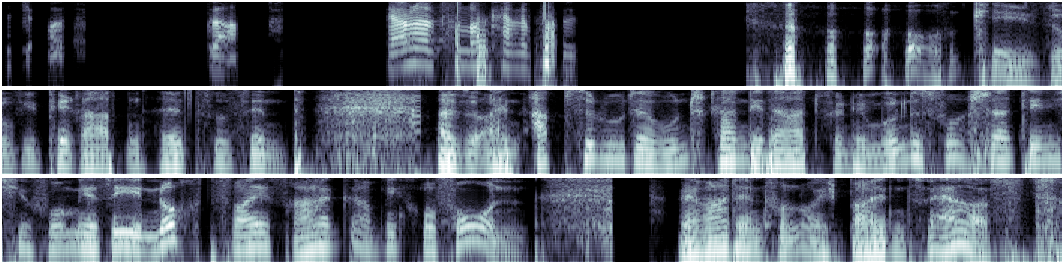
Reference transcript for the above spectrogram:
nicht äußern. Wir haben dazu noch keine Position. Okay, so wie Piraten halt so sind. Also ein absoluter Wunschkandidat für den Bundesvorstand, den ich hier vor mir sehe. Noch zwei Fragen am Mikrofon. Wer war denn von euch beiden zuerst?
